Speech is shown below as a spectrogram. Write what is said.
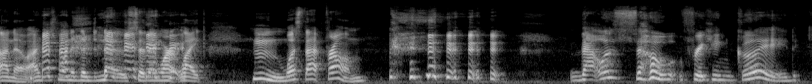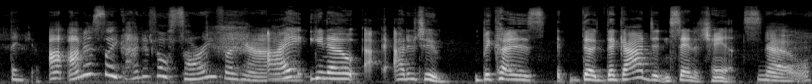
i know i just wanted them to know so they weren't like hmm what's that from that was so freaking good. thank you I honestly kind of feel sorry for him. i you know I, I do too because the the guy didn't stand a chance no.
